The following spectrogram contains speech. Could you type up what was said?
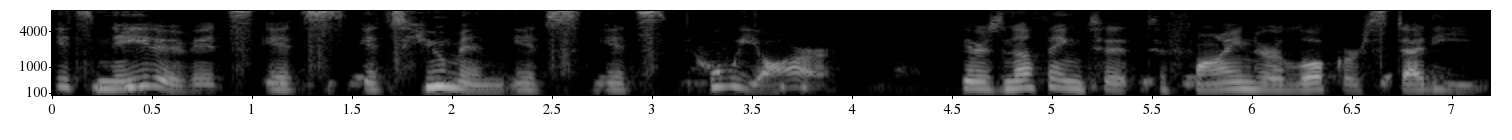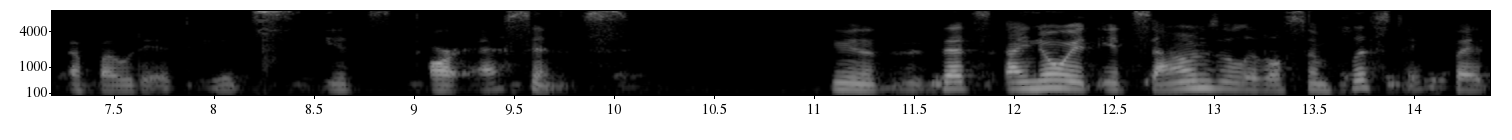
It's native. It's it's it's human. It's it's who we are. There's nothing to to find or look or study about it. It's it's our essence. You know, that's I know it it sounds a little simplistic, but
